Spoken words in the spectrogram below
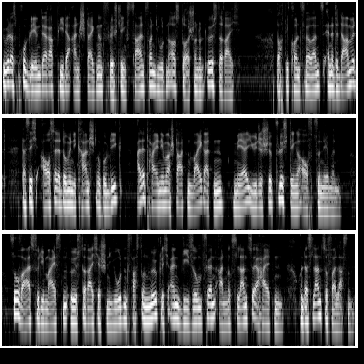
über das Problem der rapide ansteigenden Flüchtlingszahlen von Juden aus Deutschland und Österreich. Doch die Konferenz endete damit, dass sich außer der Dominikanischen Republik alle Teilnehmerstaaten weigerten, mehr jüdische Flüchtlinge aufzunehmen. So war es für die meisten österreichischen Juden fast unmöglich, ein Visum für ein anderes Land zu erhalten und das Land zu verlassen.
